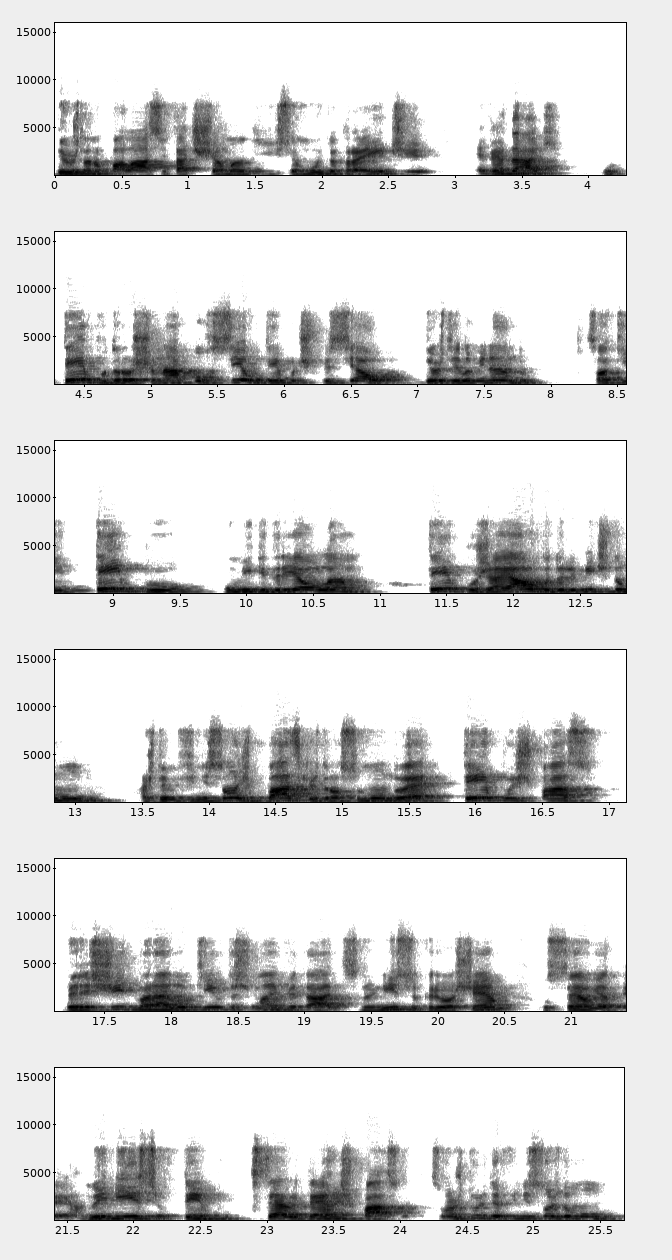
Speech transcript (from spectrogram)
Deus está no palácio e está te chamando e isso é muito atraente. É verdade. O tempo do Rosh por si é um tempo especial. Deus está iluminando. Só que tempo, o Migdri Olam, tempo já é algo do limite do mundo. As definições básicas do nosso mundo é tempo e espaço. Bereshit bara Elohim tashmaim. No início criou Hashem o céu e a terra. No início, tempo. Céu e terra, espaço. São as duas definições do mundo.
